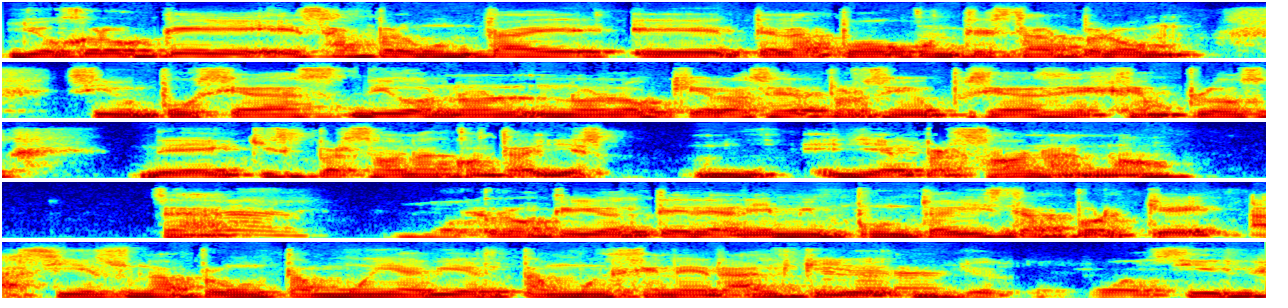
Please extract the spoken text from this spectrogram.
yo creo que esa pregunta eh, eh, te la puedo contestar, pero si me pusieras, digo, no, no lo quiero hacer, pero si me pusieras ejemplos de X persona contra Y, y persona, ¿no? O sea, yo creo que yo te daría mi punto de vista porque así es una pregunta muy abierta, muy general, que yo, yo, te puedo decir,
